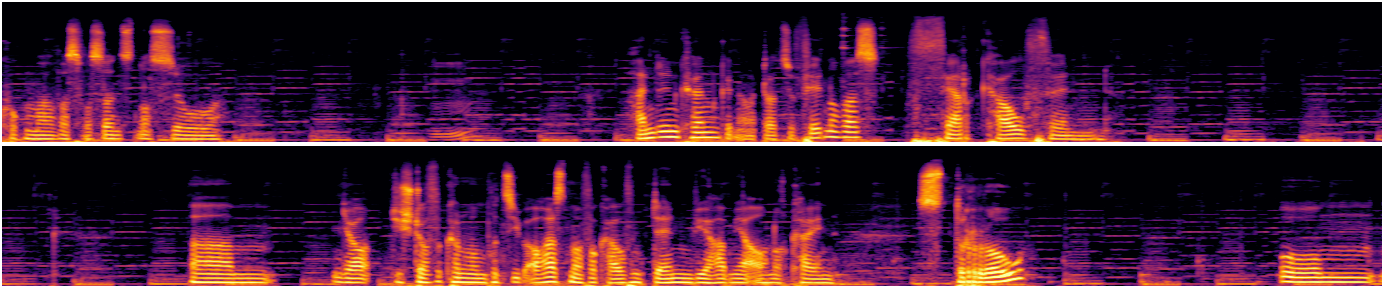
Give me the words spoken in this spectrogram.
Gucken mal, was wir sonst noch so handeln können. Genau, dazu fehlt noch was. Verkaufen. Ähm, ja, die Stoffe können wir im Prinzip auch erstmal verkaufen, denn wir haben ja auch noch kein Stroh, um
